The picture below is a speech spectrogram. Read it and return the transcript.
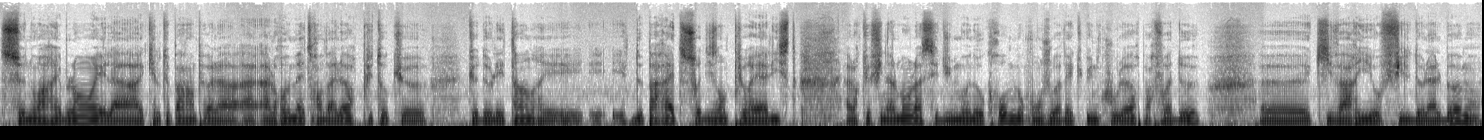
ce noir et blanc et là, quelque part un peu à, le remettre en valeur plutôt que, que de l'éteindre et, de paraître soi-disant plus réaliste. Alors que finalement là c'est du monochrome, donc on joue avec une couleur, parfois deux, qui varie au fil de l'album.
